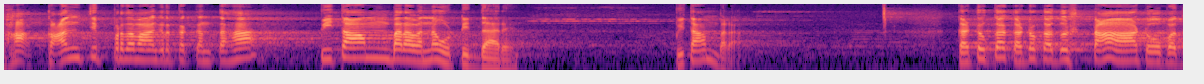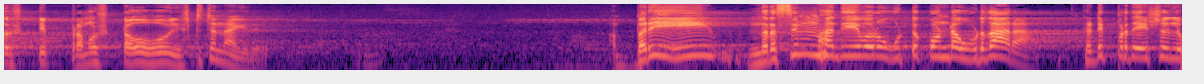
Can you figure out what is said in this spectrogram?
ಭಾ ಕಾಂತಿಪ್ರದವಾಗಿರತಕ್ಕಂತಹ ಪೀತಾಂಬರವನ್ನು ಹುಟ್ಟಿದ್ದಾರೆ. ಪೀತಾಂಬರ. ಕಟುಕ ಕಟುಕ ದುಷ್ಟಾಟೋಪದೃಷ್ಟಿ ಪ್ರಮುಷ್ಟೋ. ಎಷ್ಟು ಚೆನ್ನಾಗಿದೆ. ಬರೀ ನರಸಿಂಹದೇವರು ಉಟ್ಟುಕೊಂಡ ಉಡ್ದಾರ. ಕಟಿ ಪ್ರದೇಶದಲ್ಲಿ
